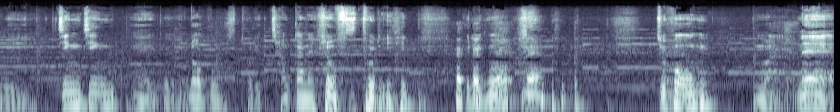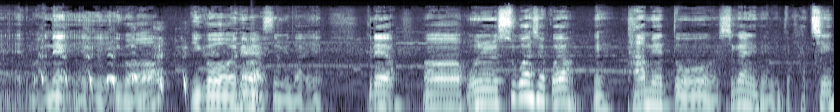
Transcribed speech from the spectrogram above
우리 찡찡의 그 러브 스토리 잠깐의 러브 스토리 그리고 네, 좀 만에 만에 예, 예, 이거 이거 네. 해봤습니다. 예. 그래요. 어, 오늘 수고하셨고요. 예, 다음에 또 시간이 되면 또 같이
